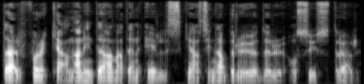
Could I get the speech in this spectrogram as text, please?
Därför kan han inte annat än älska sina bröder och systrar.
